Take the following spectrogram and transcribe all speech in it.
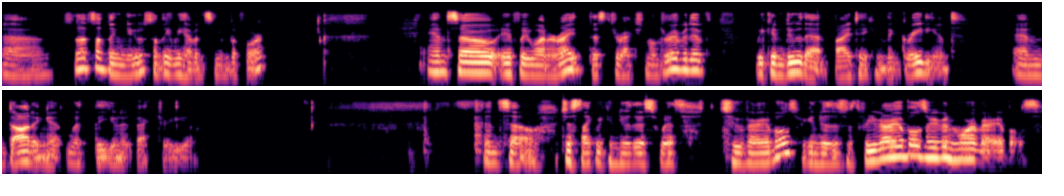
Uh, so that's something new, something we haven't seen before. And so if we want to write this directional derivative, we can do that by taking the gradient and dotting it with the unit vector u. And so, just like we can do this with two variables, we can do this with three variables or even more variables.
